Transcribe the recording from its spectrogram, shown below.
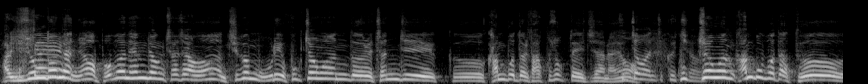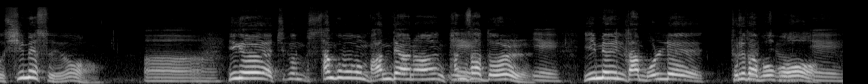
아, 이 정도면요, 법원 행정처장은 지금 우리 국정원들 전직 그 간부들 다 구속돼 있잖아요. 국정원, 그렇죠. 국정원 간부보다 더 심했어요. 아. 이게 지금 상고법원 반대하는 판사들 예. 이메일 다 몰래 들여다보고 그렇죠. 예.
